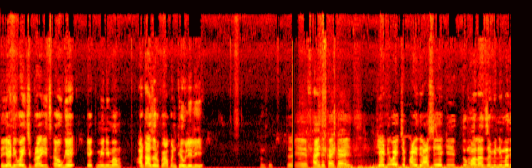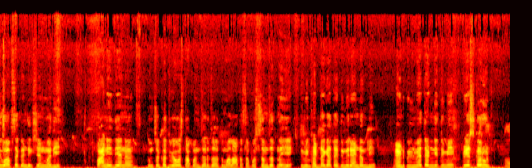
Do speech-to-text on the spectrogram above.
तर या डिवाईसची प्राईज अवघे एक मिनिमम आठ हजार रुपये आपण ठेवलेली आहे. तर फायदे काय काय आहेत? या डिवाईसचे फायदे असे आहे की तुम्हाला जमिनीमध्ये वापसा कंडिशनमध्ये पाणी देणं तुमचं खत व्यवस्थापन जर जर तुम्हाला आता सपोज समजत नाहीये तुम्ही. खड्डा घेताय तुम्ही रॅन्डमली हँड पिल मेथडनी तुम्ही प्रेस करून हा.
